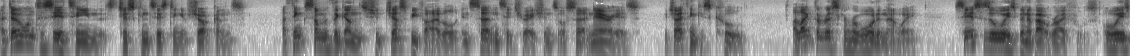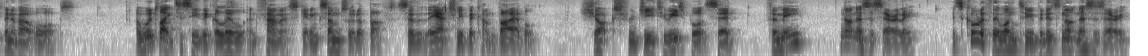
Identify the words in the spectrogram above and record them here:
I don't want to see a team that's just consisting of shotguns. I think some of the guns should just be viable in certain situations or certain areas, which I think is cool. I like the risk and reward in that way. CS has always been about rifles, always been about AWPs. I would like to see the Galil and FAMAS getting some sort of buff so that they actually become viable. shox from G2 Esports said, For me, not necessarily. It's cool if they want to, but it's not necessary.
